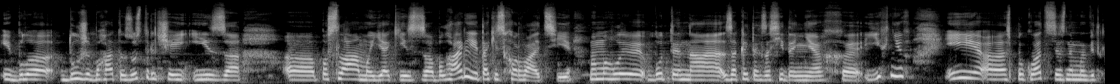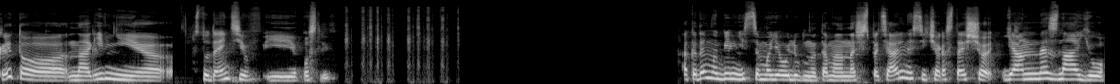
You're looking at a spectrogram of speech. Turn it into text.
і було дуже багато зустрічей із е, послами, як із Болгарії, так і з Хорватії. Ми могли бути на закритих засіданнях е, їхніх і спілкуватися з ними відкрито на рівні студентів і послів. Академобільність це моя улюблена тема на нашій спеціальності через те, що я не знаю,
